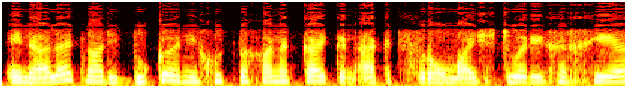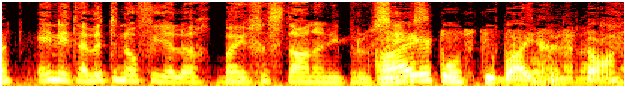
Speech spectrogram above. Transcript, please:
en hulle het na die boeke en die goed begine kyk en ek het vir hom my storie gegee. En het hulle toe nog vir julle bygestaan in die proses? Hy het ons toe bygestaan.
